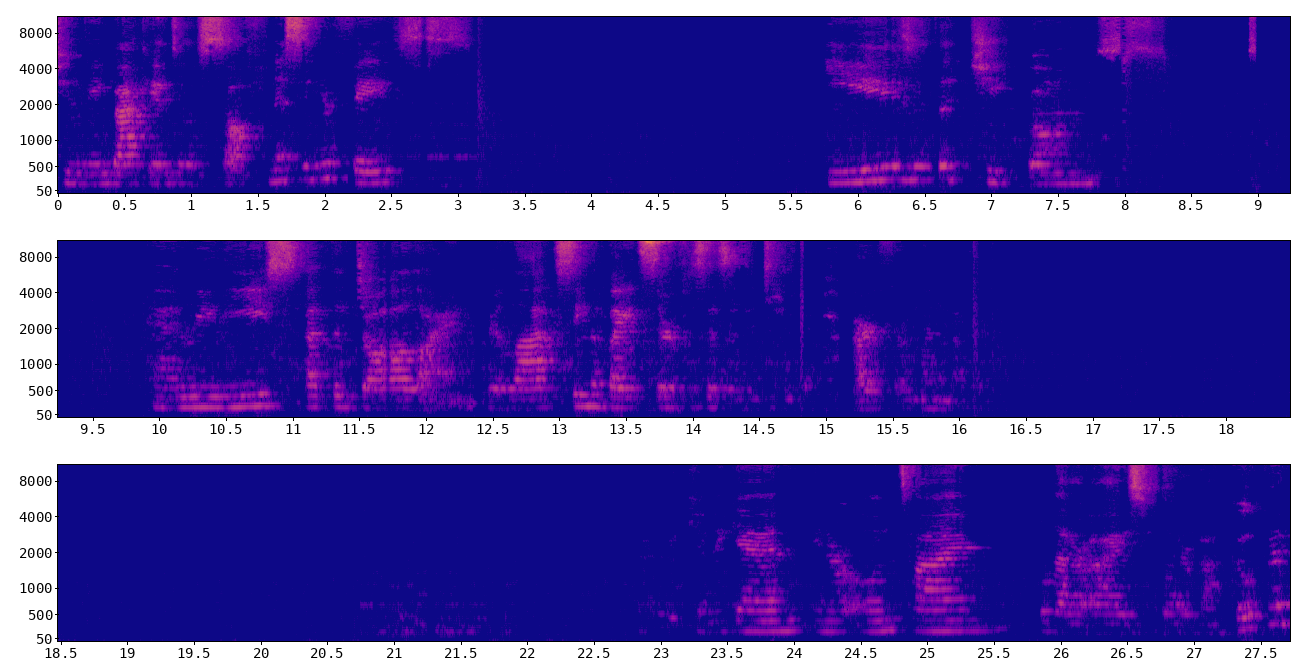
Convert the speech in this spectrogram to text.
tuning back into the softness in your face Ease at the cheekbones and release at the jawline, relaxing the bite surfaces of the teeth apart from one another. We can again, in our own time, let our eyes flutter back open.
